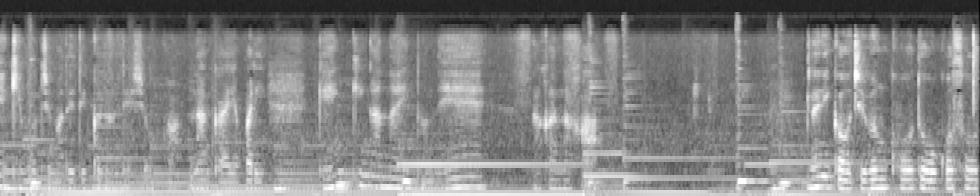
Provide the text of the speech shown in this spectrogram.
ね、気持ちが出てくるんでしょうか。なんかやっぱり元気がないとねなかなか何かを自分行動を起こそうっ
